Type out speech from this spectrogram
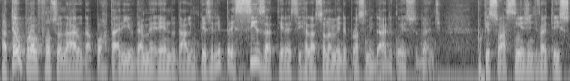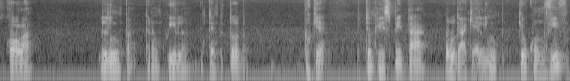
Até o próprio funcionário da portaria, da merenda, da limpeza, ele precisa ter esse relacionamento de proximidade com o estudante. Porque só assim a gente vai ter escola limpa, tranquila o tempo todo. Porque eu tenho que respeitar um lugar que é limpo, que eu convivo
